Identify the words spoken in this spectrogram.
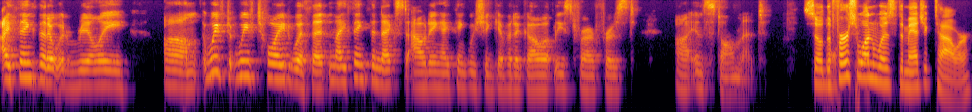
I think that it would really um we've we've toyed with it. And i think the next outing i think we should give it a go at least for our first uh installment. So the first one was the magic tower.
